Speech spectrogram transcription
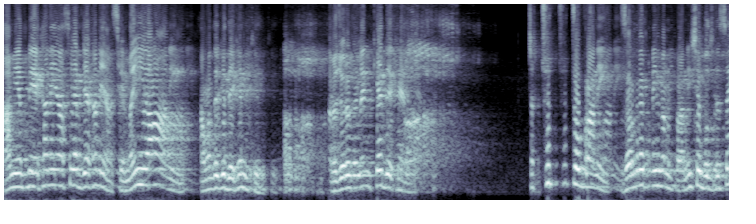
আমি আপনি এখানে আছি আর যেখানে আছে মাইয়ারানি আমাদেরকে দেখেন কে? আর জোরে বলেন, কে দেখেন? প্রাণী জর্রা পরিমাণ প্রাণী, সে বলতেছে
